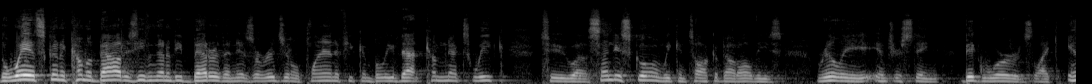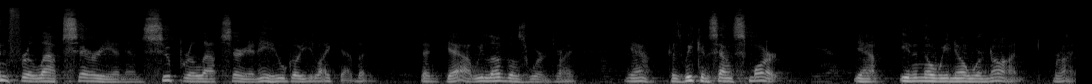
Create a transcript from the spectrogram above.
The way it's going to come about is even going to be better than His original plan, if you can believe that. Come next week to uh, Sunday school, and we can talk about all these really interesting big words like infralapsarian and supralapsarian. Hey, Hugo, you like that, buddy? That, yeah, we love those words, right? Yeah, because we can sound smart. Yeah, even though we know we're not. Right.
